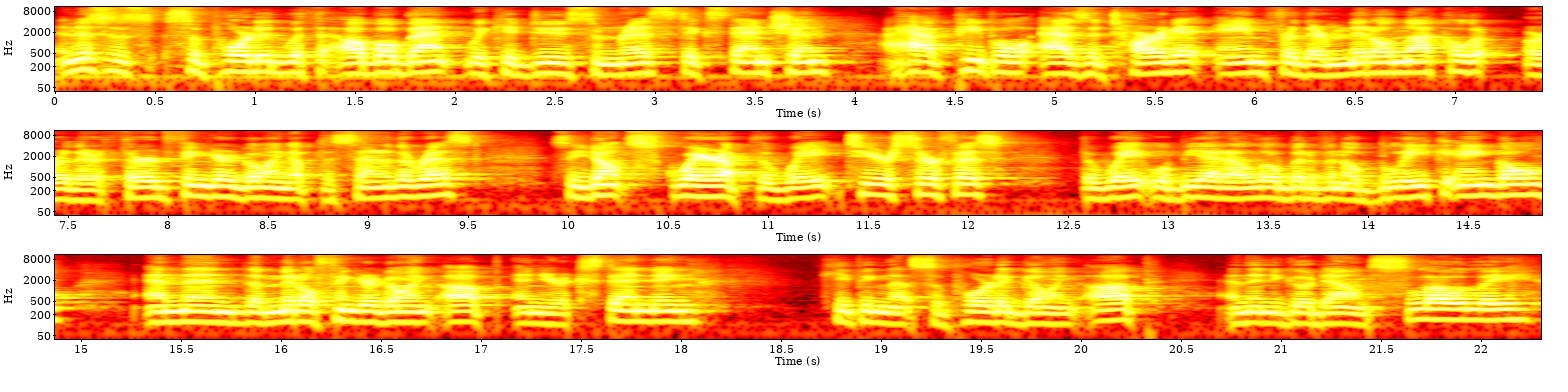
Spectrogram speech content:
and this is supported with the elbow bent, we could do some wrist extension. I have people as a target aim for their middle knuckle or their third finger going up the center of the wrist. So you don't square up the weight to your surface. The weight will be at a little bit of an oblique angle and then the middle finger going up and you're extending, keeping that supported going up. And then you go down slowly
